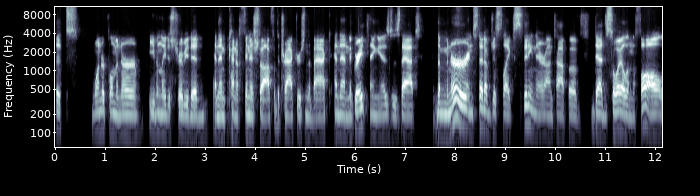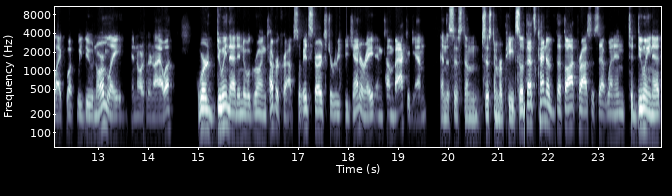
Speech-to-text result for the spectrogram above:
this wonderful manure, evenly distributed, and then kind of finished off with the tractors in the back. And then the great thing is, is that the manure, instead of just like sitting there on top of dead soil in the fall, like what we do normally in northern Iowa, we're doing that into a growing cover crop. So it starts to regenerate and come back again and the system system repeats. So that's kind of the thought process that went into doing it.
